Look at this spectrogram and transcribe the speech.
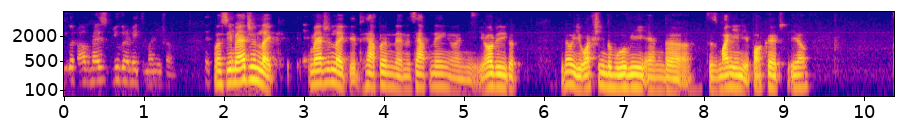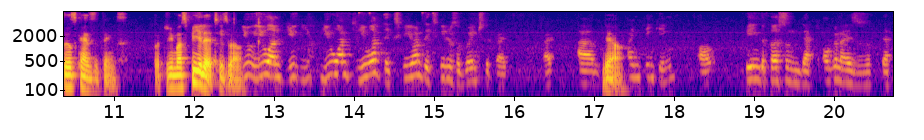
You're to organize. You're going to make the money from. it. Must imagine like imagine like it happened and it's happening and you already got you know you're watching the movie and uh, there's money in your pocket you know those kinds of things but you must feel it as well You you want you, you, want you want the you want the experience of going to the tribe, right? Um, yeah I'm thinking of being the person that organizes it, that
